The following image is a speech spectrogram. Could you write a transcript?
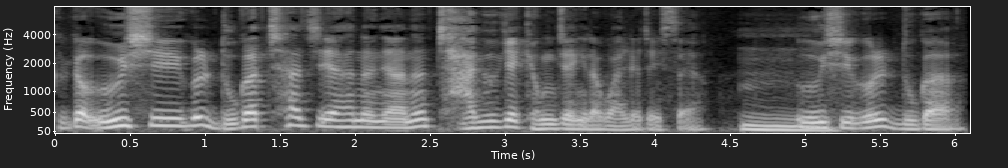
그러니까 의식을 누가 차지하느냐는 자극의 경쟁이라고 알려져 있어요. 음. 의식을 누가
